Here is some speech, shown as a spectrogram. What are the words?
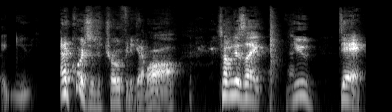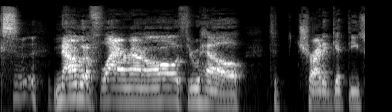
like you. And of course, there's a trophy to get them all. So I'm just like, you dicks. Now I'm gonna fly around all through hell to try to get these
